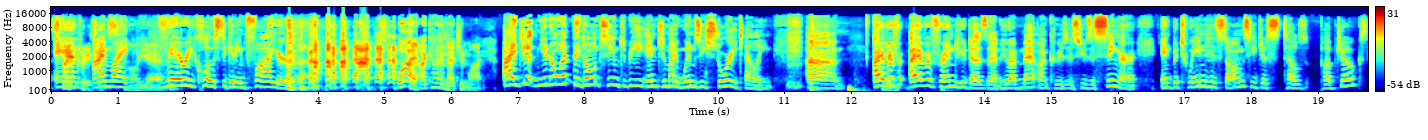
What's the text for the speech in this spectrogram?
and cruises. I'm like Oh, yeah. very close to getting fired. Why? I can't imagine why. I just, you know what? They don't seem to be into my whimsy storytelling. Um, I have, a, Yeah. fr- I have a friend who does them, who I've met on cruises, who's a singer. And between his songs, he just tells pub jokes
